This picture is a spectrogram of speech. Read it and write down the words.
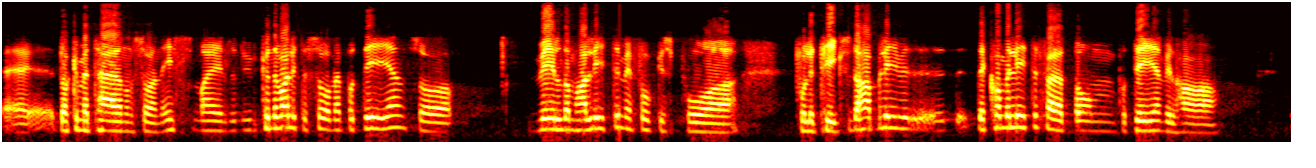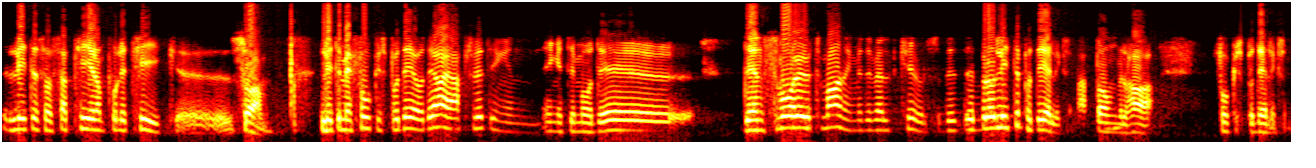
eh, dokumentären om Soran Ismail, det kunde vara lite så, men på DN så vill de ha lite mer fokus på politik. Så det har blivit, det kommer lite för att de på DN vill ha lite så satir om politik, eh, så. Lite mer fokus på det och det har jag absolut ingen, inget emot. Det är, det är en svår utmaning men det är väldigt kul. Så det, det beror lite på det liksom, att de vill ha fokus på det liksom.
